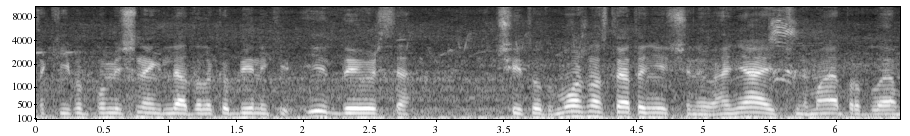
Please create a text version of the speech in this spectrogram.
такий помічник для далекобійників, і дивишся, чи тут можна стояти ніч, чи не виганяють, чи немає проблем.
